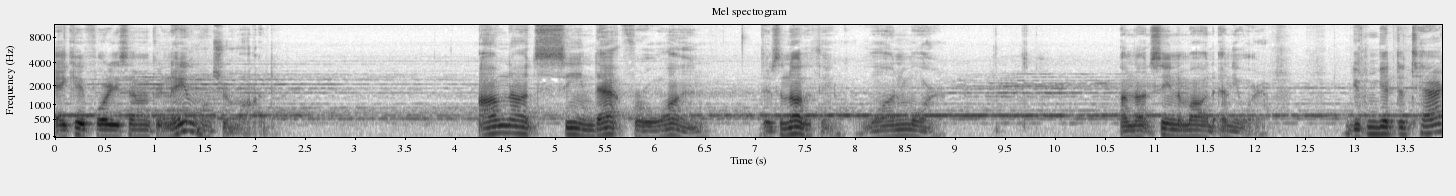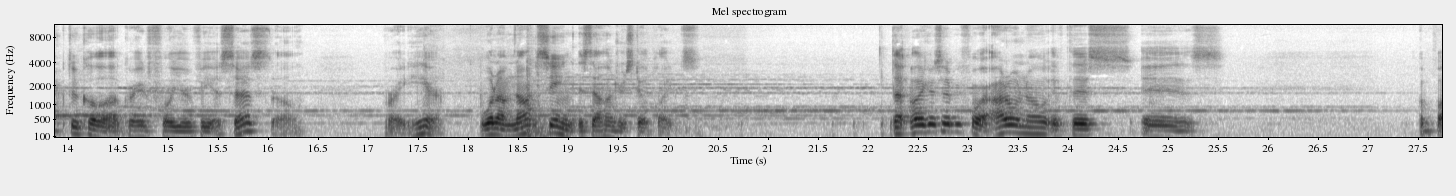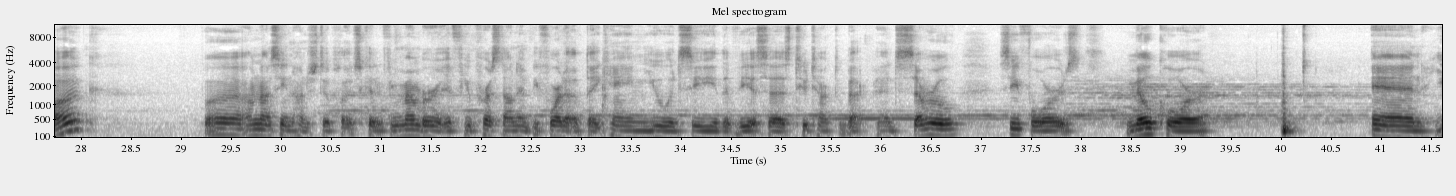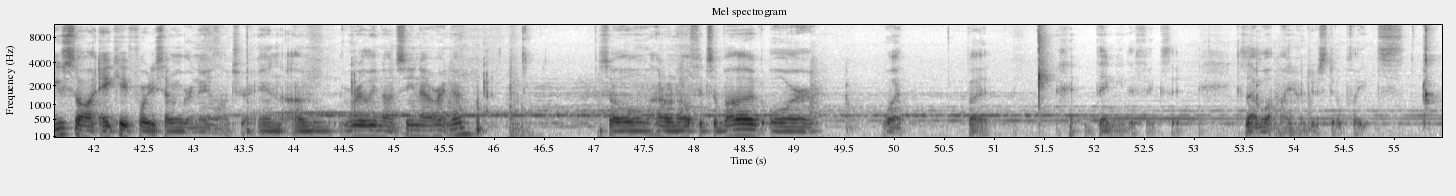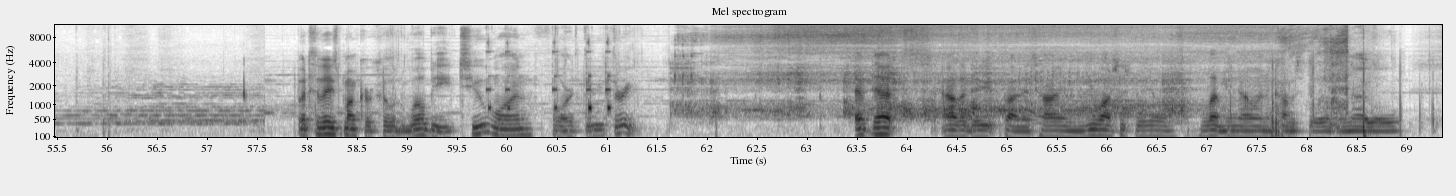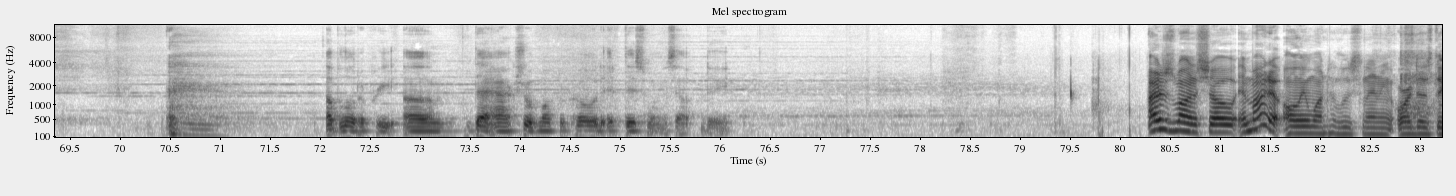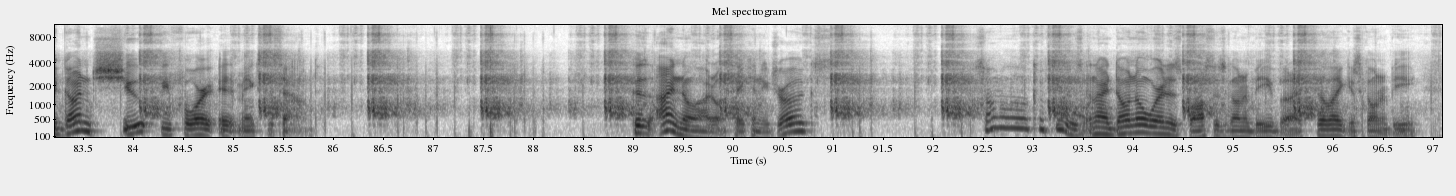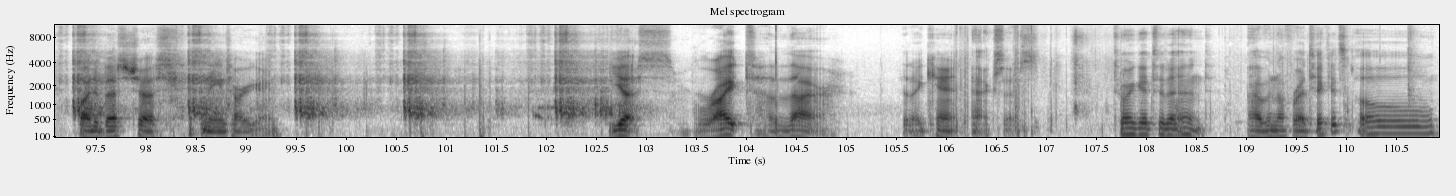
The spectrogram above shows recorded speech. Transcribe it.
AK-47 grenade launcher mod. I'm not seeing that for one. There's another thing. One more. I'm not seeing the mod anywhere. You can get the tactical upgrade for your VSS though. Right here. What I'm not seeing is the 100 steel plates that like I said before, I don't know if this is a bug, but I'm not seeing 100 steel plates. Because if you remember, if you pressed on it before the update came, you would see the VSS, two tactical backpads, several C4s, Milcore, and you saw an AK-47 grenade launcher. And I'm really not seeing that right now. So I don't know if it's a bug or what, but they need to fix it. Because I want my 100 steel plates. But today's bunker code will be 21433. If that's out of date by the time you watch this video, let me know in the comments below and I will upload a pre um the actual bunker code if this one is out of date. I just want to show, am I the only one hallucinating, or does the gun shoot before it makes the sound? Because I know I don't take any drugs. So I'm a little confused, and I don't know where this boss is going to be, but I feel like it's going to be by the best chest in the entire game. Yes, right there that I can't access. Till I get to the end. I have enough red tickets. Oh,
